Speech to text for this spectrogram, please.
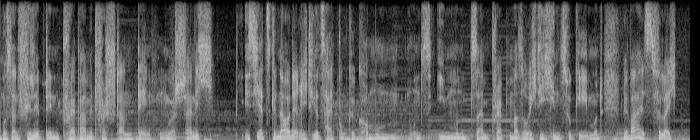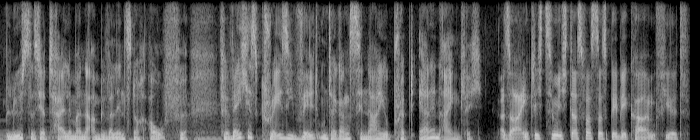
muss an Philipp, den Prepper mit Verstand denken. Wahrscheinlich ist jetzt genau der richtige Zeitpunkt gekommen, um uns ihm und seinem Prep mal so richtig hinzugeben. Und wer weiß, vielleicht löst das ja Teile meiner Ambivalenz noch auf. Für, für welches crazy Weltuntergangsszenario preppt er denn eigentlich? Also eigentlich ziemlich das, was das BBK empfiehlt.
